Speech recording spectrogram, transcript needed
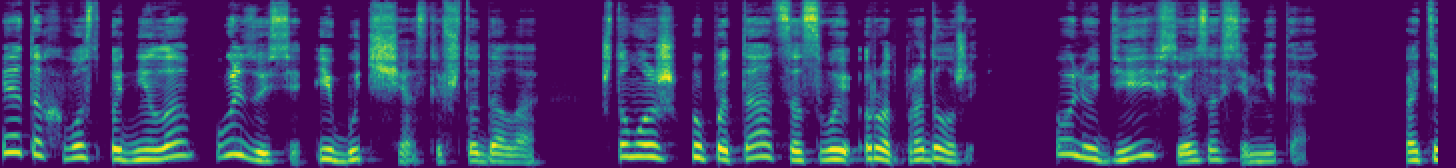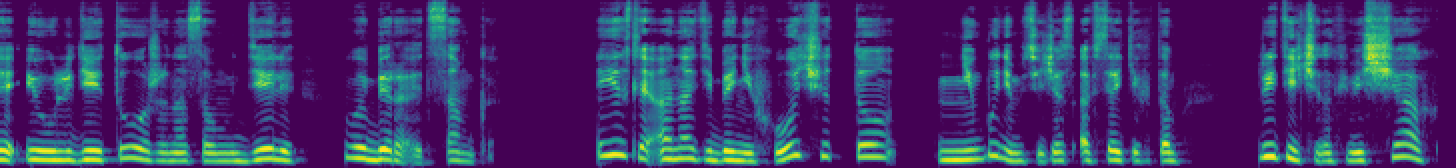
Это хвост подняла, пользуйся и будь счастлив, что дала. Что можешь попытаться свой род продолжить. У людей все совсем не так. Хотя и у людей тоже на самом деле выбирает самка. Если она тебя не хочет, то не будем сейчас о всяких там критичных вещах,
